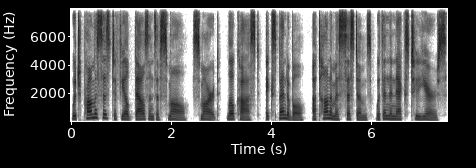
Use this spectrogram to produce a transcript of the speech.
which promises to field thousands of small, smart, low cost, expendable, autonomous systems within the next two years.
